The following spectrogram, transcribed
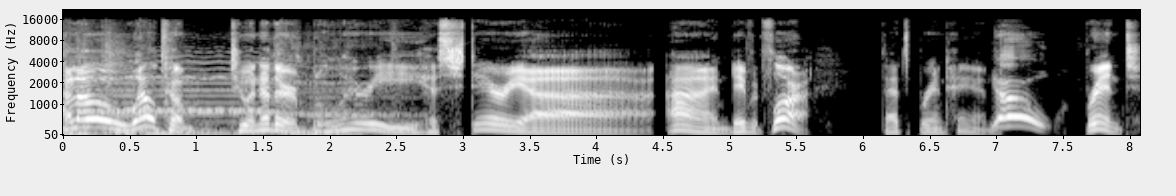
Hello, welcome to another Blurry Hysteria. I'm David Flora. That's Brent Hand. Yo, Brent,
